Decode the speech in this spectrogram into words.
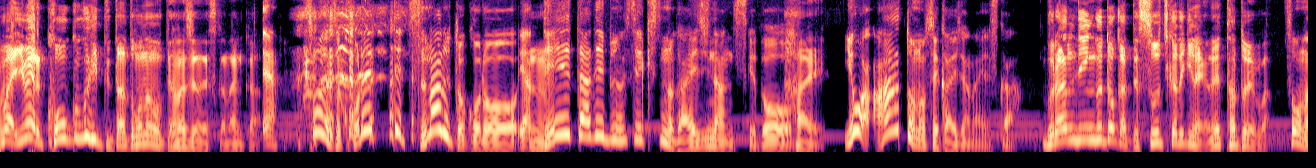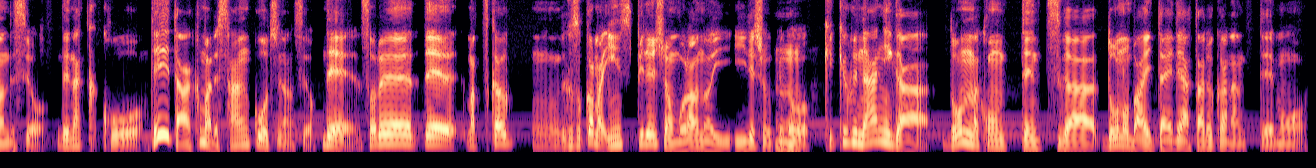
ん。まあいわゆる広告費って妥当なのって話じゃないですか、なんかい。や、そうなんですよ。これって詰まるところ、いや、うんデータで分析するの大事なんですけど、はい。要はアートの世界じゃないですか。ブランディングとかって数値化できないよね、例えば。そうなんですよ。で、なんかこう、データあくまで参考値なんですよ。で、それで、まあ、使う、うんそこからまあインスピレーションをもらうのはいいでしょうけど、結局何が、どんなコンテンツがどの媒体で当たるかなんて、も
